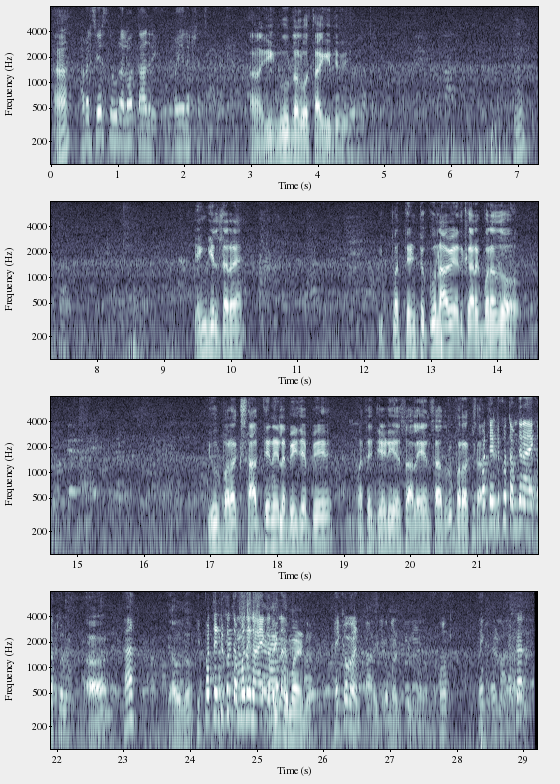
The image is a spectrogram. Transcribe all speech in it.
ಹಾಂ ಈಗ ನೂರ ನಲ್ವತ್ತಾಗಿದ್ದೀವಿ ಹೆಂಗಿಲ್ತಾರೆ ಗೆಲ್ತಾರೆ? ಇಪ್ಪತ್ತೆಂಟಕ್ಕೂ ನಾವೇ ಅಧಿಕಾರಕ್ಕೆ ಬರೋದು. ಇವ್ರು ಬರಕ್ಕೆ ಸಾಧ್ಯನೇ ಇಲ್ಲ ಬಿ ಜೆ ಪಿ ಮತ್ತು ಜೆ ಡಿ ಎಸ್ ಅಲಯನ್ಸ್ ಆದರೂ ಬರಕ್ಕೆ ಇಪ್ಪತ್ತೆಂಟಕ್ಕೂ ತಮ್ಮದೇ ನಾಯಕತ್ವ ಯಾವುದು? ಇಪ್ಪತ್ತೆಂಟಕ್ಕೂ ತಮ್ಮದೇ ನಾಯಕತ್ವನ ಹೈಕಮಾಂಡ್. ಹೈಕಮಾಂಡ್. ಹೈಕಮಾಂಡ್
